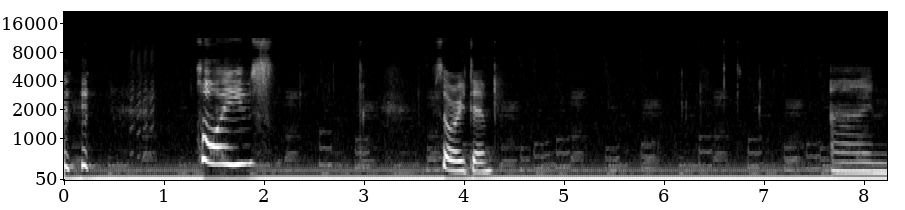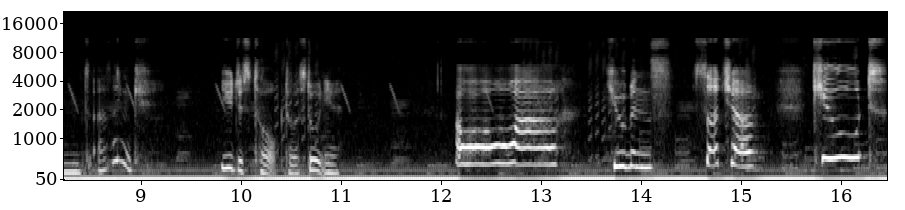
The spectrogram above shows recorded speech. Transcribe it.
Hives! Sorry, Tim. And I think you just talk to us, don't you? Oh, humans, such a cute.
